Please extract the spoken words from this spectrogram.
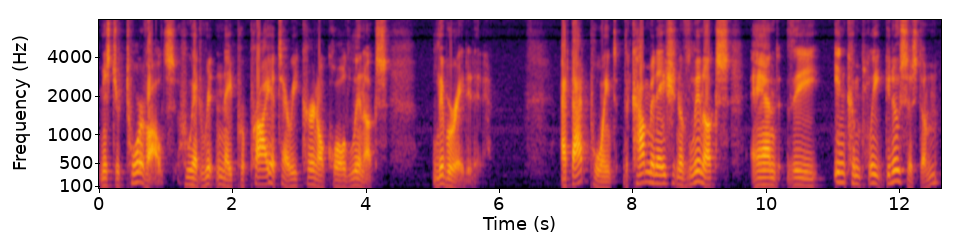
Mr. Torvalds, who had written a proprietary kernel called Linux, liberated it. At that point, the combination of Linux and the incomplete GNU system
